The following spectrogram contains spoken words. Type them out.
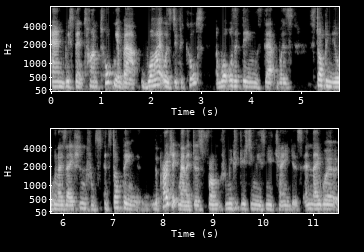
And we spent time talking about why it was difficult and what were the things that was stopping the organization from and stopping the project managers from from introducing these new changes and they were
